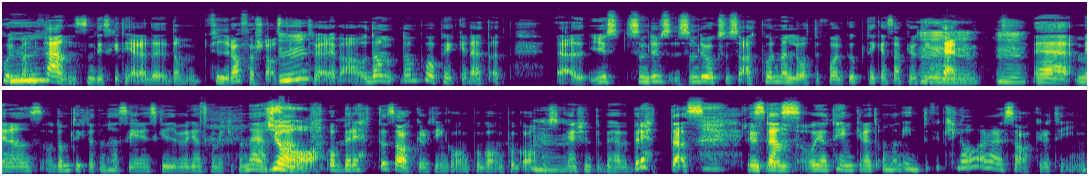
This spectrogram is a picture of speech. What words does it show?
Pullman-fans som diskuterade de fyra första avsnitten tror jag det var. Och de, de påpekade att, att just som du, som du också sa, att Pullman låter folk upptäcka saker och ting själv. Mm. Eh, medans, och de tyckte att den här serien skriver ganska mycket på näsan. Ja. Och berättar saker och ting gång på gång på gång. Så kanske inte behöver berättas. Precis. Utan, och jag tänker att om man inte förklarar saker och ting.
